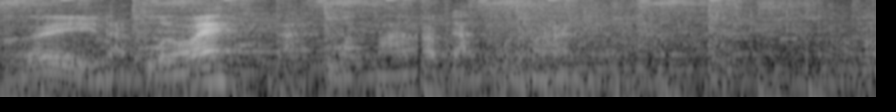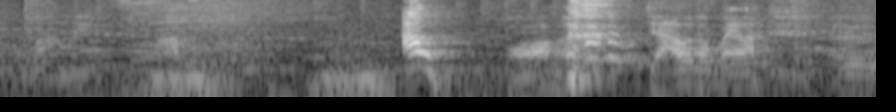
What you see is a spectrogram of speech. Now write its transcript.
เฮ้ยด่านตรวจมาไหมด่านตรวจมาครับด่านตรวจมาเดี๋ยวเดี๋ยวเดี๋ยวเดี๋ยวเดี๋ยวเราเอาวางไว้ปั๊บเอ้าอ๋อจะเอาทำไมวะเออ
